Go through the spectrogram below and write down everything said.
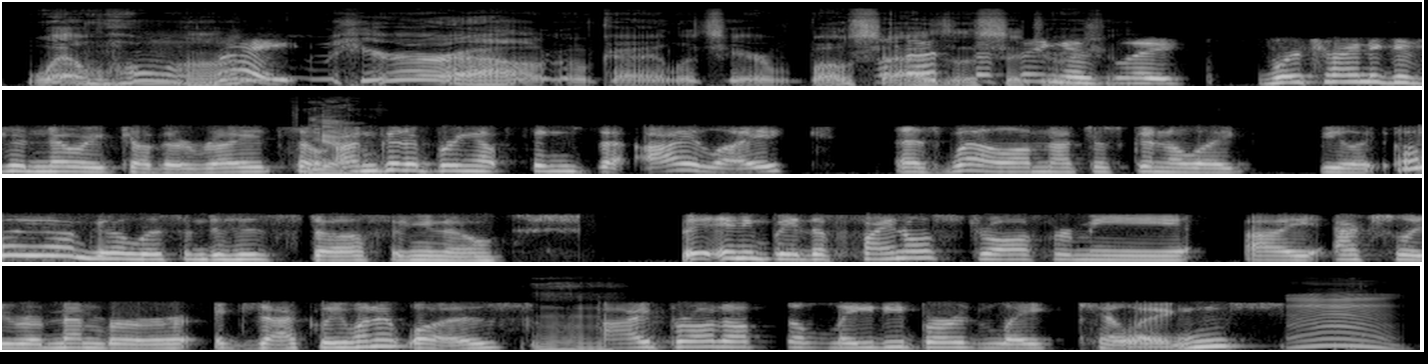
Well, hold on. Right. Hear her out. Okay, let's hear both Well, sides that's of the the situation. thing is like we're trying to get to know each other, right? So Yeah. I'm going to bring up things that I like as well. I'm not just going to like be like, oh yeah, I'm going to listen to his stuff, and you know. But anyway, the final straw for me, I actually remember exactly when it was. Mm-hmm. I brought up the Lady Bird Lake killings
